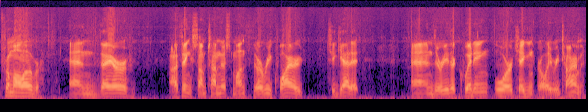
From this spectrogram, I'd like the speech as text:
from all over. And they're, I think sometime this month, they're required to get it and they're either quitting or taking early retirement.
